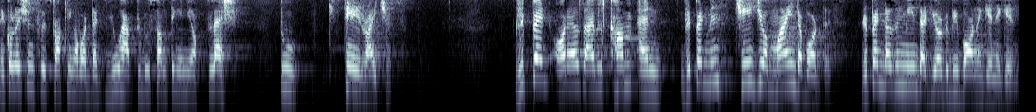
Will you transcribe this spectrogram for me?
Nicolaitans is talking about that you have to do something in your flesh to stay righteous. Repent, or else I will come and repent means change your mind about this. Repent doesn't mean that you have to be born again, again,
